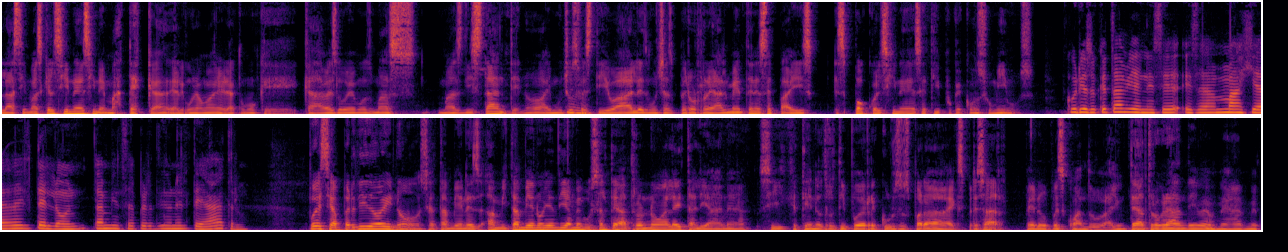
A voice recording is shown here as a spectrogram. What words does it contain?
lástima es que el cine de cinemateca, de alguna manera, como que cada vez lo vemos más, más distante, ¿no? Hay muchos Mm. festivales, muchas, pero realmente en este país es poco el cine de ese tipo que consumimos. Curioso que también ese, esa magia del telón también se ha perdido en el teatro. Pues se ha perdido y no, o sea, también es, a mí también hoy en día me gusta el teatro no a la italiana, sí, que tiene otro tipo de recursos para expresar, pero pues cuando hay un teatro grande y me, me, me-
